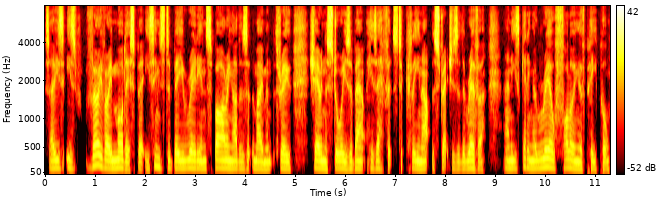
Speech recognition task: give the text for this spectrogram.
So he's he's very very modest, but he seems to be really inspiring others at the moment through sharing the stories about his efforts to clean up the stretches of the river, and he's getting a real following of people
